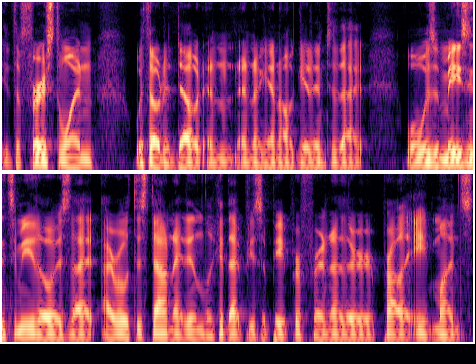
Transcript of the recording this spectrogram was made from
the first one, without a doubt, and, and again, I'll get into that. What was amazing to me though is that I wrote this down. I didn't look at that piece of paper for another probably eight months,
